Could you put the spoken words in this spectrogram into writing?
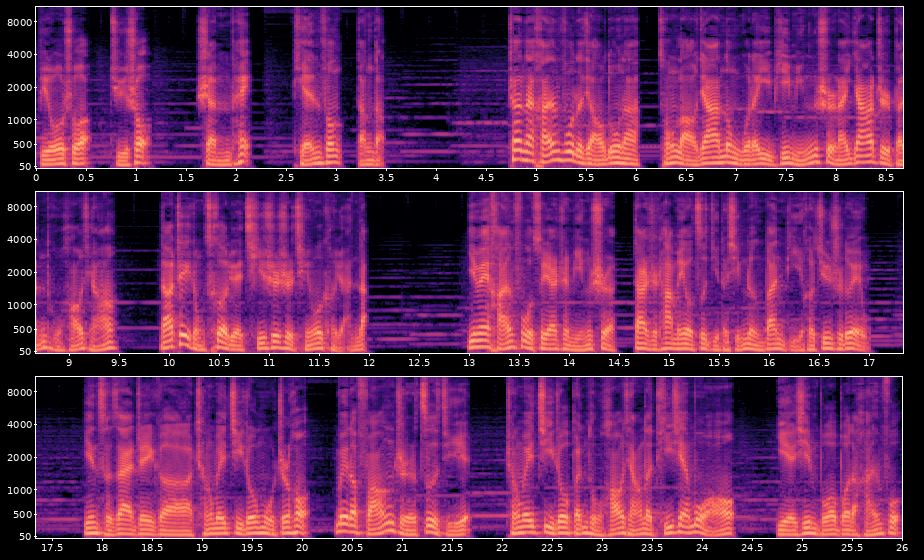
比如说沮授、沈佩、田丰等等。站在韩馥的角度呢，从老家弄过来一批名士来压制本土豪强，那这种策略其实是情有可原的。因为韩馥虽然是名士，但是他没有自己的行政班底和军事队伍，因此在这个成为冀州牧之后，为了防止自己。成为冀州本土豪强的提线木偶，野心勃勃的韩馥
